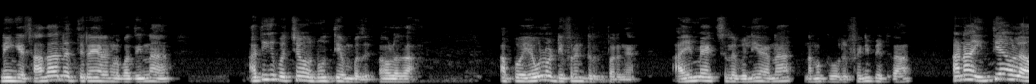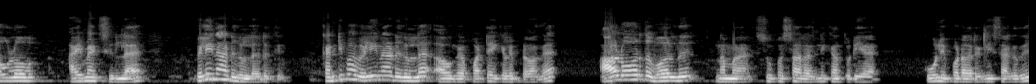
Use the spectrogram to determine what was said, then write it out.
நீங்கள் சாதாரண திரையரங்கில் பார்த்தீங்கன்னா அதிகபட்சம் நூற்றி ஐம்பது அவ்வளோதான் அப்போ எவ்வளோ டிஃப்ரெண்ட் இருக்கு பாருங்க. ஐமேக்ஸில் வெளியானா நமக்கு ஒரு பெனிஃபிட் தான். ஆனால் இந்தியாவில் அவ்வளோ ஐமேக்ஸ் இல்லை. வெளிநாடுகளில் இருக்குது கண்டிப்பாக வெளிநாடுகளில் அவங்க பட்டையை கிளப்பிடுவாங்க. ஆல் ஓவர் த வேர்ல்டு நம்ம சூப்பர் ஸ்டார் ரஜினிகாந்துடைய கூலி படம் ரிலீஸ் ஆகுது.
